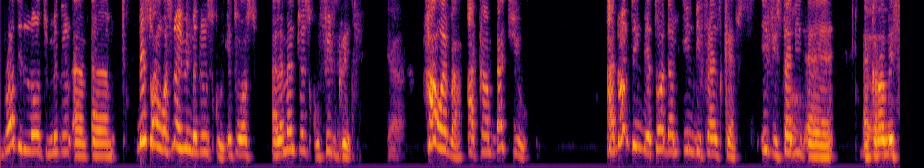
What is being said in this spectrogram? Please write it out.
brought it low to middle. Um, um, this one was not even middle school; it was elementary school, fifth grade. yeah. However, I can bet you, I don't think they taught them indifference curves. If you studied uh, No. economics,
